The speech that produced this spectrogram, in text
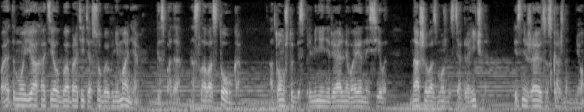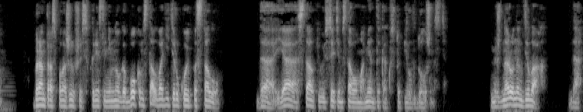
Поэтому я хотел бы обратить особое внимание, господа, на слова Стоука о том, что без применения реальной военной силы наши возможности ограничены и снижаются с каждым днем. Брант, расположившись в кресле немного боком, стал водить рукой по столу. Да, я сталкиваюсь с этим с того момента, как вступил в должность. В международных делах, да.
